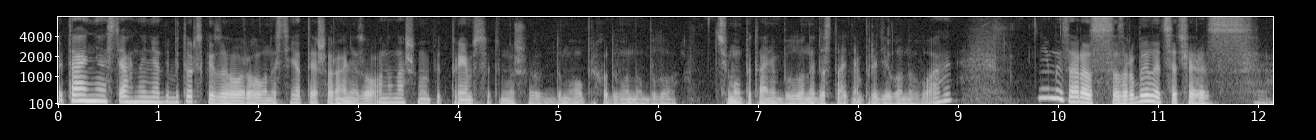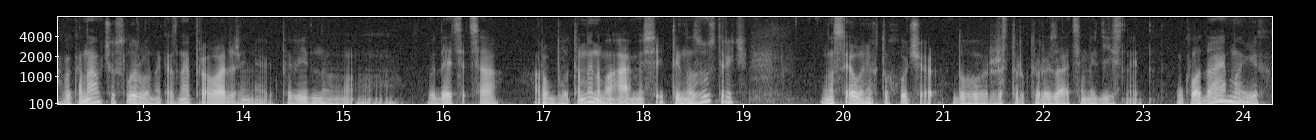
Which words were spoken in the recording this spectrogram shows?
Питання стягнення дебіторської заборгованості я теж організував на нашому підприємстві, тому що до мого приходу воно було цьому питанню було недостатньо приділено уваги. І ми зараз зробили це через виконавчу службу, наказне провадження. Відповідно, ведеться ця робота. Ми намагаємося йти на зустріч населенню, хто хоче договор реструктуризації, ми дійсно укладаємо їх.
